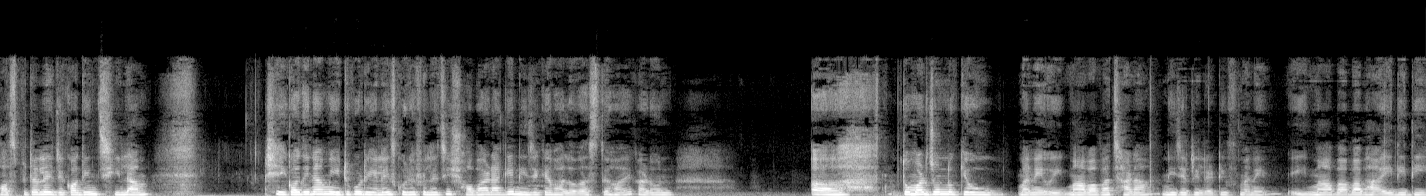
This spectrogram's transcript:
হসপিটালে যে কদিন ছিলাম, সেই কদিনে আমি এইটুকু রিয়েলাইজ করে ফেলেছি, সবার আগে নিজেকে ভালোবাসতে হয়। কারণ তোমার জন্য কেউ মানে ওই মা বাবা ছাড়া নিজের রিলেটিভ মানে এই মা বাবা, ভাই, দিদি,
